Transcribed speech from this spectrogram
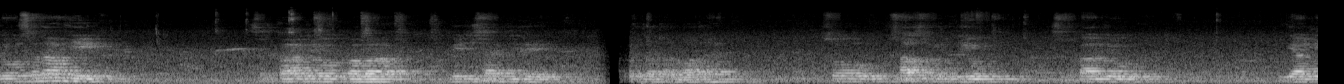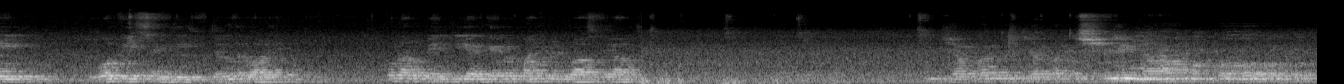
ਜੋ ਸਦਾ ਹੀ ਸਤਿਕਾਰਯੋਗ ਬਾਬਾ ਬੀਜੀ ਸਾਹਿਬ ਜੀ ਦੇ ਦਾ ਧੰਨਵਾਦ ਹੈ। ਸੋ ਸਾਧ ਸੰਗਤ ਜੀਓ, ਸਤਿਕਾਰਯੋਗ ਗਿਆਨੀ ਗੁਰਬੀਰ ਸਿੰਘ ਜੀ, ਜਲੰਧਰ ਵਾਲੇ, ਉਹਨਾਂ ਨੂੰ ਬੇਨਤੀ ਹੈ ਕੇਵਲ 5 ਮਿੰਟ ਵਾਸਤੇ ਆਪ ਜਪਤ ਜਪਤ ਸ਼੍ਰੀ ਨਾਮ ਕੋ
